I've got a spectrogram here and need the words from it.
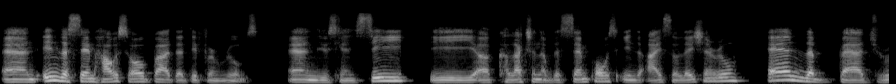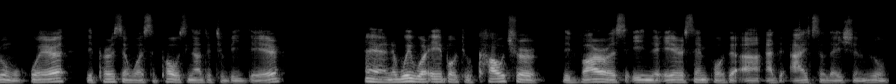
and in the same household, but the different rooms. And you can see the uh, collection of the samples in the isolation room and the bedroom where the person was supposed not to be there. And we were able to culture the virus in the air sample uh, at the isolation room.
